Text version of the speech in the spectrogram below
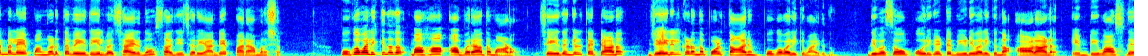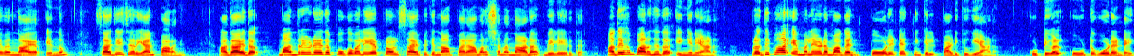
എം എൽ എ പങ്കെടുത്ത വേദിയിൽ വെച്ചായിരുന്നു സജി ചെറിയാന്റെ പരാമർശം. പുകവലിക്കുന്നത് മഹാ അപരാധമാണോ? ചെയ്തെങ്കിൽ തെറ്റാണ്. ജയിലിൽ കിടന്നപ്പോൾ താനും പുകവലിക്കുമായിരുന്നു ദിവസവും ഒരു കെട്ട് ബീഡി വലിക്കുന്ന ആളാണ് എം ടി വാസുദേവൻ നായർ എന്നും സജി ചെറിയാൻ പറഞ്ഞു. അതായത് മന്ത്രിയുടേത് പുകവലിയെ പ്രോത്സാഹിപ്പിക്കുന്ന പരാമർശമെന്നാണ് വിലയിരുത്തൽ. അദ്ദേഹം പറഞ്ഞത് ഇങ്ങനെയാണ്. പ്രതിഭ എം എൽ എയുടെ മകൻ പോളിടെക്നിക്കിൽ പഠിക്കുകയാണ്. കുട്ടികൾ കൂട്ടുകൂടണ്ടേ?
